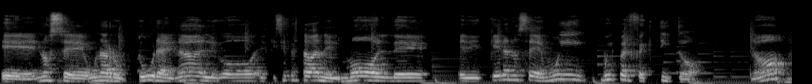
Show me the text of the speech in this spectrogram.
eh, no sé, una ruptura en algo, el que siempre estaba en el molde, el que era, no sé, muy, muy perfectito, ¿no?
